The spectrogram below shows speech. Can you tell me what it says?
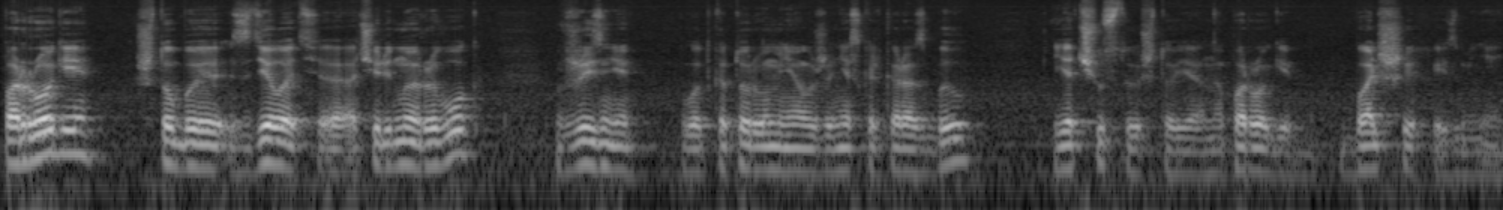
пороге, чтобы сделать очередной рывок в жизни вот, который у меня уже несколько раз был, я чувствую, что я на пороге больших изменений.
